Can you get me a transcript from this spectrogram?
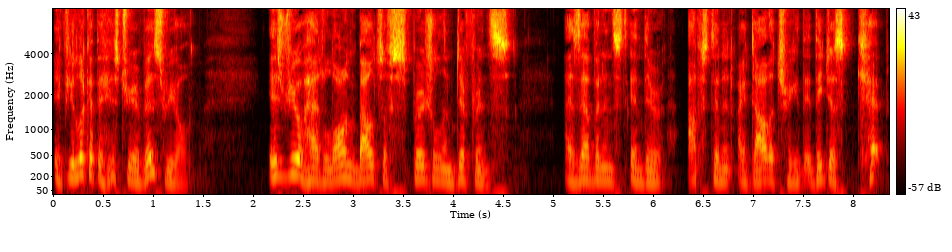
if you look at the history of Israel, Israel had long bouts of spiritual indifference as evidenced in their obstinate idolatry. They just kept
